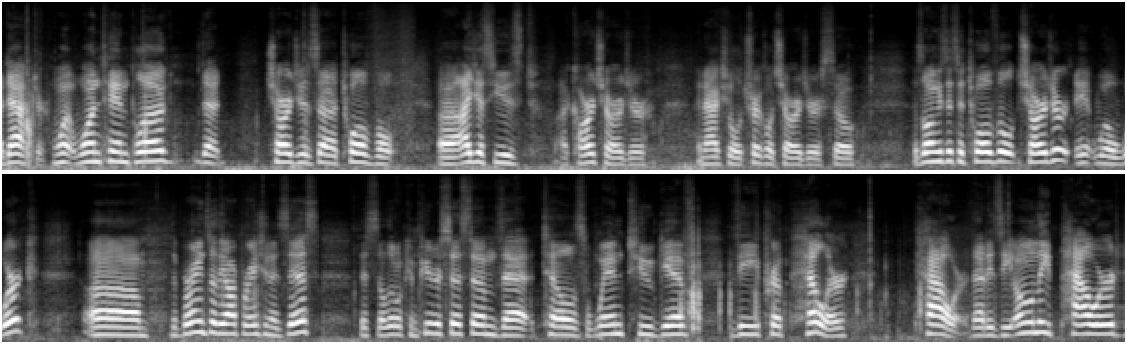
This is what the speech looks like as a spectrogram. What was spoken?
adapter. One- 110 plug that charges uh, 12 volt. Uh, I just used a car charger, an actual trickle charger. So as long as it's a 12 volt charger, it will work. Um, the brains of the operation is this. This is a little computer system that tells when to give the propeller power. That is the only powered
